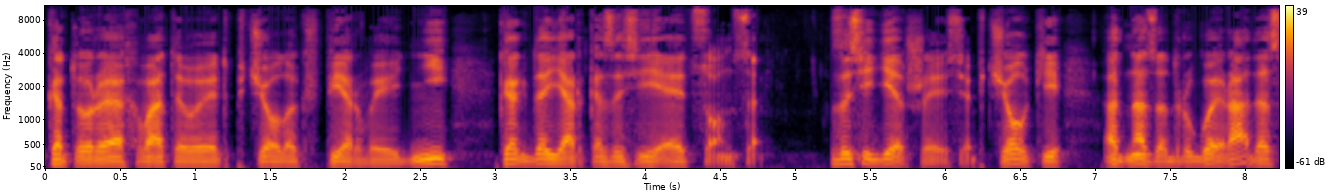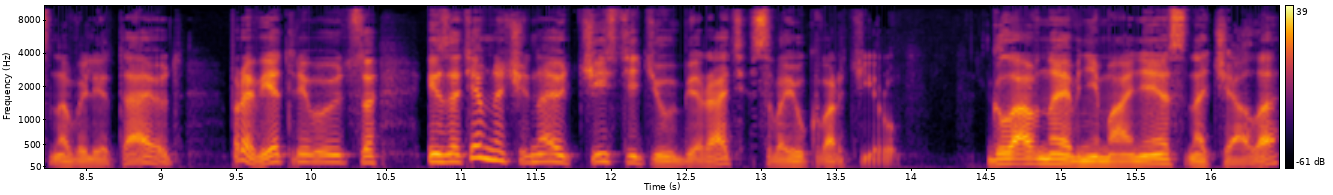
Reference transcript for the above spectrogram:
которая охватывает пчелок в первые дни, когда ярко засияет солнце. Засидевшиеся пчелки одна за другой радостно вылетают, проветриваются и затем начинают чистить и убирать свою квартиру. Главное внимание сначала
